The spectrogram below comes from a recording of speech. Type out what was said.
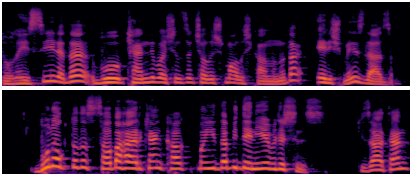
Dolayısıyla da bu kendi başınıza çalışma alışkanlığına da erişmeniz lazım. Bu noktada sabah erken kalkmayı da bir deneyebilirsiniz. Ki zaten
